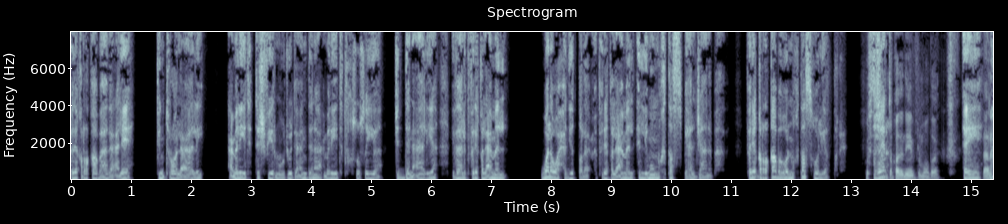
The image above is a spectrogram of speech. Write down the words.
فريق الرقابة هذا عليه كنترول عالي، عملية التشفير موجودة عندنا، عملية الخصوصيه جدا عالية، لذلك فريق العمل ولا واحد يطلع من فريق العمل اللي مو مختص بهالجانب هذا. فريق. الرقابة هو المختص هو اللي يطلع. واستشارات قانونيين في الموضوع لا.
